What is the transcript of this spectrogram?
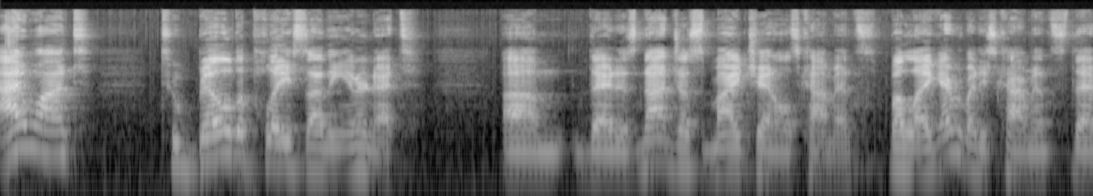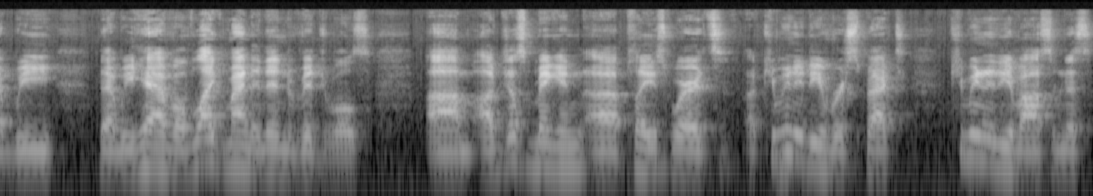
I want to build a place on the internet um, that is not just my channel's comments, but like everybody's comments that we that we have of like-minded individuals. Um, of just making a place where it's a community of respect, community of awesomeness,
